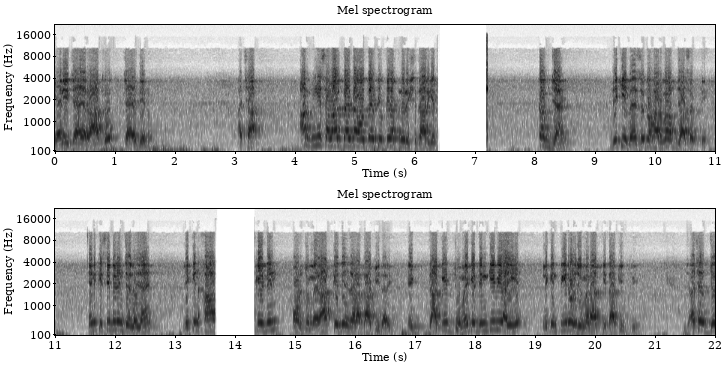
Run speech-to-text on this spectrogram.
यानी चाहे रात हो, चाहे दिन हो। अच्छा अब ये सवाल पैदा होता है क्योंकि अपने रिश्तेदार कब जाएँ? देखिए, वैसे तो हर वक्त जा सकते हैं। यानी किसी भी दिन चले जाएँ, लेकिन खास के दिन और जुमेरात के दिन ज़रा ताकीद आई एक ताकीद जुमे के दिन की भी आई है, लेकिन पीर और जुमेरात की ताकीद भी है। अच्छा जो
